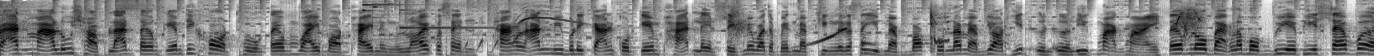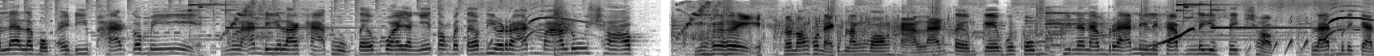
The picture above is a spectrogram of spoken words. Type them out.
ร้านมาลูช็อปร้านเติมเกมที่โคตรถูกเติมไวปลอดภัย 100%ทางร้านมีบริการกดเกมพาร์ทเลทสิไม่ว่าจะเป็นแมป King Legacy แมปบล็อกฟุตและแมปยอดฮิตอื่นๆ อีกมากมาย เติมโลบักระบบ VIP Server และระบบ ID Pass ก็มี ร้านดีราคาถูกเติมไวอย่างนี้ต้องไปเติมที่ร้านมาลูช็อป เฮ้ย น้องๆ คนไหนกำลังมองหาร้านเติมเกมคุ้มๆ พี่แนะนำร้านนี้เลยครับ l e s i k Shop ร้านบริการ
